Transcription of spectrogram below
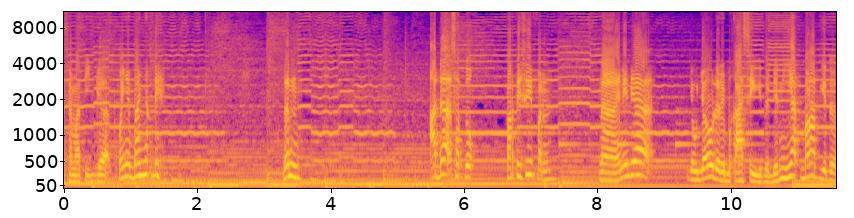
SMA 3 pokoknya banyak deh. Dan ada satu partisipan. Nah ini dia jauh-jauh dari Bekasi gitu. Dia niat banget gitu.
